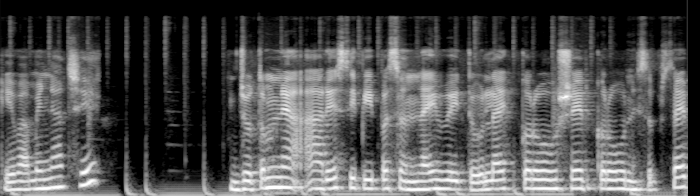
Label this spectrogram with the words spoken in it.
કેવા બન્યા છે. જો તમને આ રેસીપી પસંદ આવી હોય તો લાઈક કરો, શેર કરો અને સબસ્ક્રાઈબ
